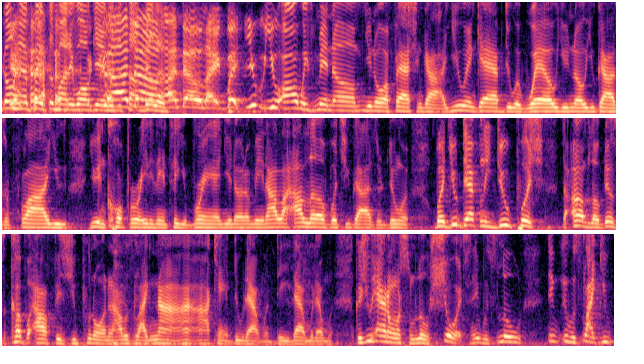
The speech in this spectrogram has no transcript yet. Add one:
Go ahead and pay somebody walk in with the I top know, billing. I know, like, but you you always been um, you know, a fashion guy. You and Gab do it well. You know, you guys are fly. You you incorporate it into your brand. You know what I mean? I like I love what you guys are doing. But you definitely do push the envelope. There was a couple outfits you put on, and I was like, nah, I, I can't do that one, D. That one, that one, because you had on some little shorts, and it was little. It, it was like you.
